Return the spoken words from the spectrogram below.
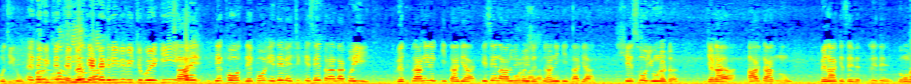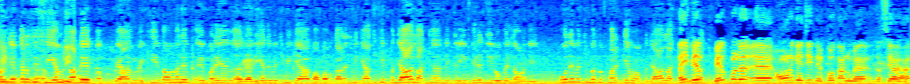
ਉਹ ਜ਼ੀਰੋ ਇਹਦੇ ਵਿੱਚ ਜਨਰਲ ਕੈਟਾਗਰੀ ਵੀ ਵਿੱਚ ਹੋਏਗੀ ਸਾਰੇ ਦੇਖੋ ਦੇਖੋ ਇਹਦੇ ਵਿੱਚ ਕਿਸੇ ਤਰ੍ਹਾਂ ਦਾ ਕੋਈ ਵਿਤਕਰਾ ਨਹੀਂ ਕੀਤਾ ਗਿਆ ਕਿਸੇ ਨਾਲ ਵੀ ਕੋਈ ਵਿਤਕਰਾ ਨਹੀਂ। ਕੀਤਾ ਗਿਆ। 600 ਯੂਨਿਟ ਜਿਹੜਾ ਆ ਹਰ ਘਰ ਨੂੰ ਬਿਨਾਂ ਕਿਸੇ ਵਿਤਕਰੇ ਦੇ 2 ਪਰ ਮਹੀਨੇ ਜੇਕਰ ਅਸੀਂ ਸੀਐਮ ਸਾਹਿਬ ਦੇ ਬਿਆਨ ਵੇਖੀਏ ਤਾਂ ਉਹਨਾਂ ਨੇ ਇਹ ਬੜੇ ਰੈਲੀਆਂ ਦੇ ਵਿੱਚ ਵੀ ਕਿਹਾ ਬਾਬਾ ਬਕਾਲੇ 'ਚ ਵੀ ਕਿਹਾ ਸੀ ਕਿ 50 ਲੱਖ ਦੇ ਕਰੀਬ ਜਿਹੜੇ ਜ਼ੀਰੋ ਬਿੱਲ ਆਉਣਗੇ ਉਹਦੇ ਵਿੱਚ ਮਤਲਬ ਫ਼ਰਕ ਕਿਉਂ ਆ? 50 ਲੱਖ ਨਹੀਂ ਬਿਲ- ਬਿਲਕੁਲ ਆਉਣਗੇ ਜੀ। ਦੇਖੋ ਤੁਹਾਨੂੰ ਮੈਂ ਦੱਸਿਆ ਆ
